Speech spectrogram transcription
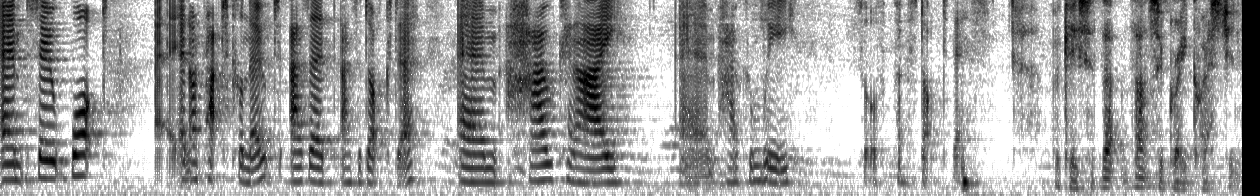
Um, so what, and on a practical note, as a as a doctor, um, how can I, um, how can we, sort of put a stop to this? Okay, so that that's a great question.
